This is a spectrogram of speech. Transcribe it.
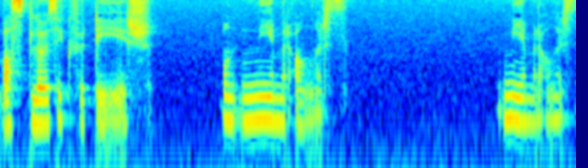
was die Lösung für dich ist. Und niemand anders. Niemand anders.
